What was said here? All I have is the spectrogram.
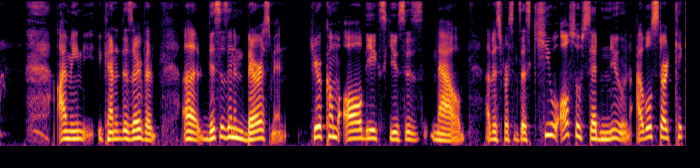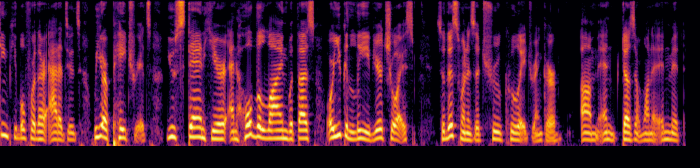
I mean, you kind of deserve it. Uh, this is an embarrassment. Here come all the excuses now. Uh, this person says, Q also said noon. I will start kicking people for their attitudes. We are patriots. You stand here and hold the line with us, or you can leave, your choice. So this one is a true Kool Aid drinker. Um, and doesn't want to admit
